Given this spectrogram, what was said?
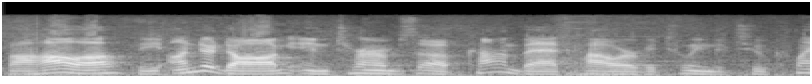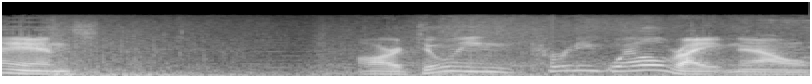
Valhalla, the underdog in terms of combat power between the two clans, are doing pretty well right now.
